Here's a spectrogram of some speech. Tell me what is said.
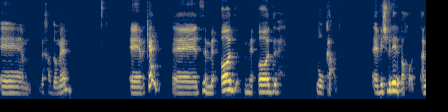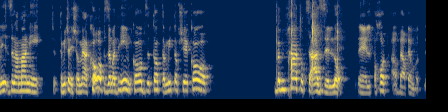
אה, וכדומה, וכן, זה מאוד מאוד מורכב. בשבילי לפחות. אני, זה למה אני, תמיד כשאני שומע קו-אופ זה מדהים, קו-אופ זה טוב, תמיד טוב שיהיה קו-אופ. במבחן התוצאה זה לא, לפחות הרבה הרבה מאוד.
